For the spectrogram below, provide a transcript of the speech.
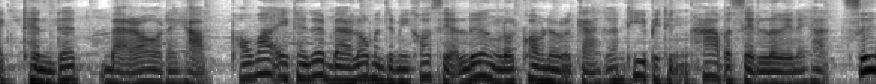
Extended Barrel นะครับเพราะว่า extended barrel มันจะมีข้อเสียเรื่องลดความเร็วในการเคลื่อนที่ไปถึง 5%เลยนะครับซึ่ง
